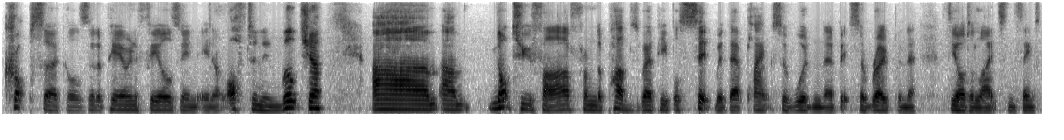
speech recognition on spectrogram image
crop circles that appear in fields in, in often in Wiltshire. Um, um, not too far from the pubs where people sit with their planks of wood and their bits of rope and their theodolites and things.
